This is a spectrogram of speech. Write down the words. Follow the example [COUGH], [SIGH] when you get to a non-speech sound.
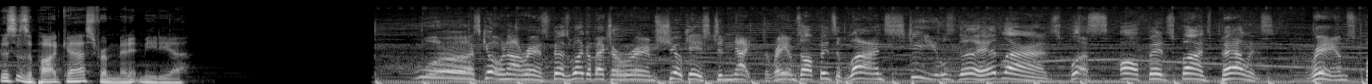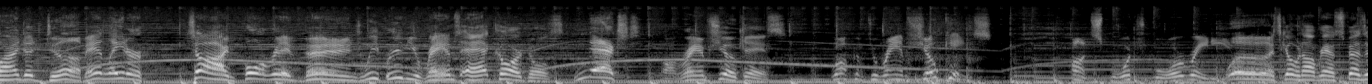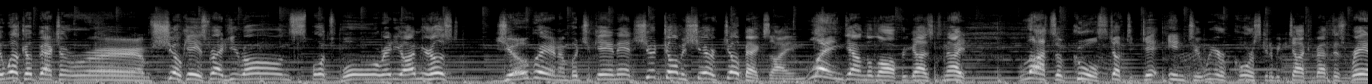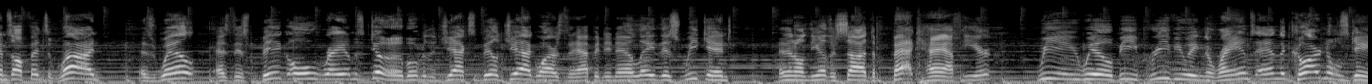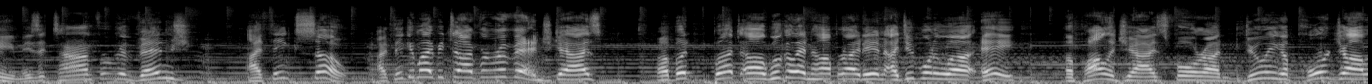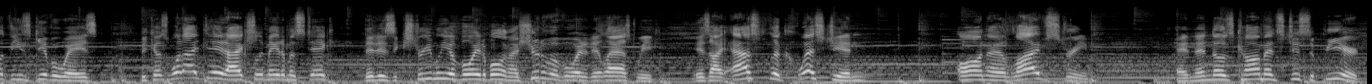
This is a podcast from Minute Media. What's going on, Rams fans? Welcome back to Rams Showcase tonight. The Rams offensive line steals the headlines. Plus, offense finds balance. Rams find a dub. And later, time for revenge. We preview Rams at Cardinals. Next on Rams Showcase. Welcome to Rams Showcase on Sports War Radio. What's going on, Rams fans? And welcome back to Rams Showcase right here on Sports War Radio. I'm your host, Joe Branham, but you can and should call me Sheriff Joe Bags. I am laying down the law for you guys tonight. Lots of cool stuff to get into. We're, of course, going to be talking about this Rams offensive line, as well as this big old Rams dub over the Jacksonville Jaguars that happened in LA this weekend. And then on the other side, the back half here, we will be previewing the Rams and the Cardinals game. Is it time for revenge? I think so. I think it might be time for revenge, guys. Uh, but but uh, we'll go ahead and hop right in. I did want to uh, a apologize for uh, doing a poor job with these giveaways because what I did, I actually made a mistake that is extremely avoidable, and I should have avoided it last week. Is I asked the question on a live stream, and then those comments disappeared.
